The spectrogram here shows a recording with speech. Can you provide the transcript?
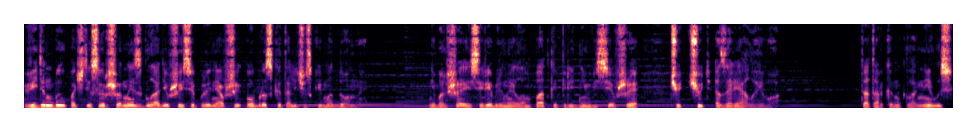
виден был почти совершенно изгладившийся, полинявший образ католической Мадонны. Небольшая серебряная лампадка, перед ним висевшая, чуть-чуть озаряла его. Татарка наклонилась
